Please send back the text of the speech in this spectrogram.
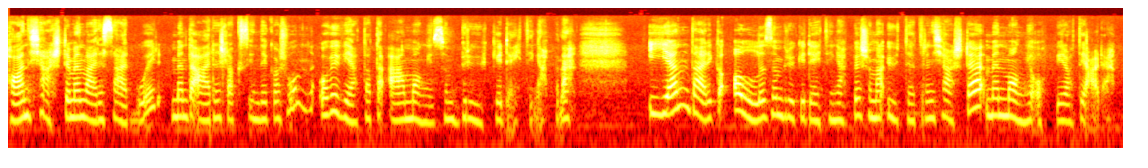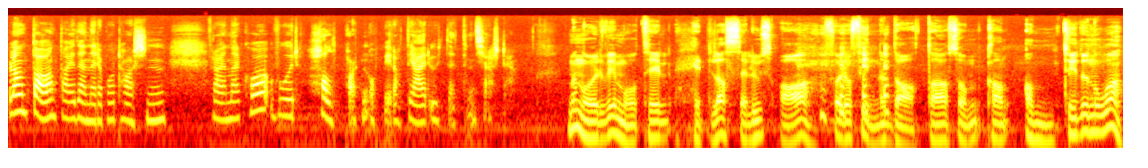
ha en kjæreste, men være særboer. Men det er en slags indikasjon. Og vi vet at det er mange som bruker datingappene. Igjen, det er ikke alle som bruker datingapper som er ute etter en kjæreste, men mange oppgir at de er det. Blant annet i denne reportasjen fra NRK, hvor halvparten oppgir at de er ute etter en kjæreste. Men når vi må til Hellas eller USA for å finne data som kan antyde noe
